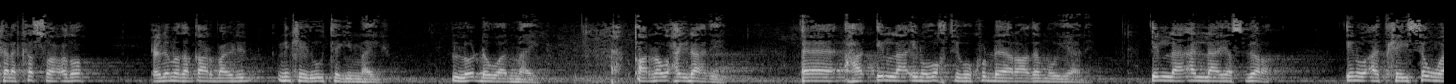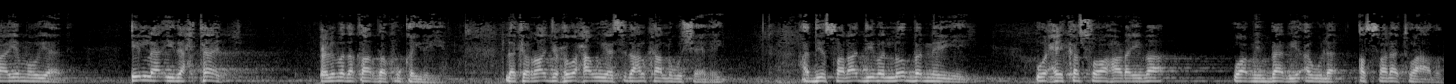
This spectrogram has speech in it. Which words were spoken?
kale ka socdo culimmada qaar baa ninkeedu u tegi maayo loo dhowaan maayo. Qaarna waxay yidhaahdeen ilaa inuu wakhtigu ku dheeraada mooyaane ilaa an laa yasbira inuu adkaysan waayo mooyaane ilaa ida xtaaj culimmada qaar baa ku qaydaya laakiin raajixu waxa uu yahay sida halkaa lagu sheegay. Haddii salaadiiba loo banneeyey wixii ka soo hadhayba waa min baabi wla asalaatu acdam.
